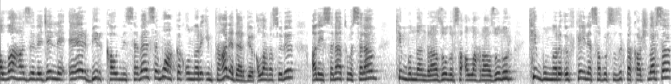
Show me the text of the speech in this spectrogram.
Allah Azze ve Celle eğer bir kavmi severse muhakkak onları imtihan eder diyor. Allah Resulü aleyhissalatu vesselam kim bundan razı olursa Allah razı olur. Kim bunları öfkeyle sabırsızlıkla karşılarsa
